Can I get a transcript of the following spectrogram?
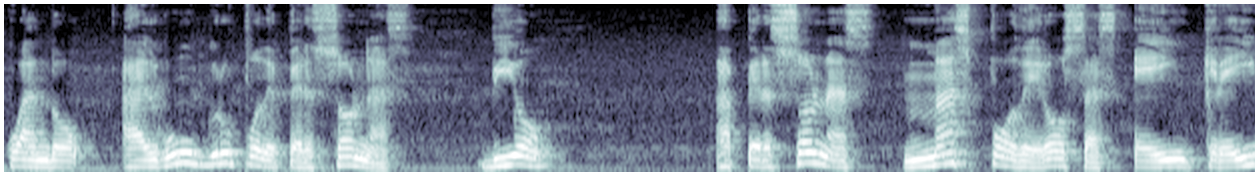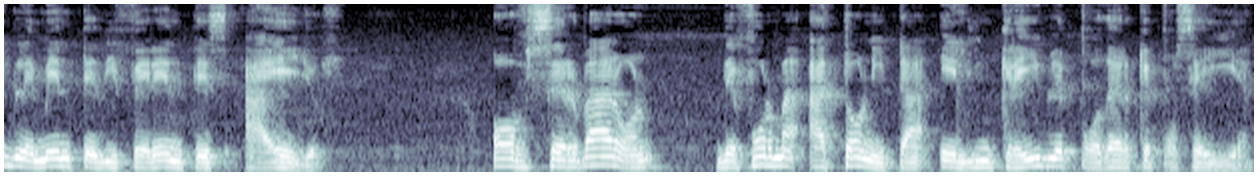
cuando algún grupo de personas vio a personas más poderosas e increíblemente diferentes a ellos. Observaron de forma atónita el increíble poder que poseían.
